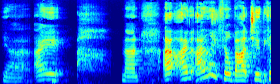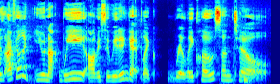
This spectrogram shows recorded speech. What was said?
Yeah, I man, I, I I like feel bad too because I feel like you and I, we obviously we didn't get like really close until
